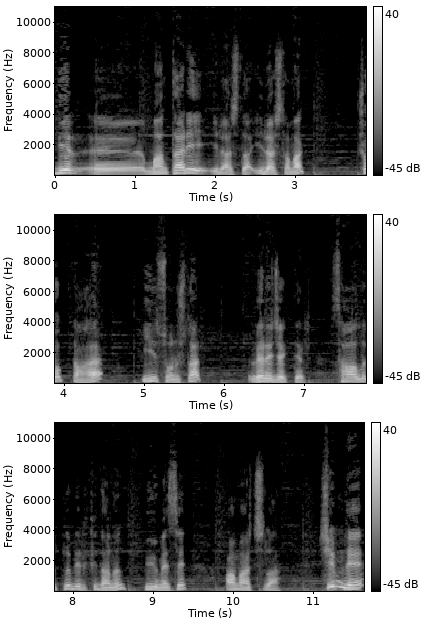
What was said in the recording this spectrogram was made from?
bir e, mantari ilaçla ilaçlamak çok daha iyi sonuçlar verecektir. Sağlıklı bir fidanın büyümesi amaçla. Şimdi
